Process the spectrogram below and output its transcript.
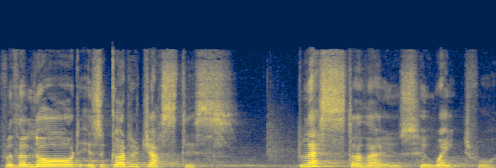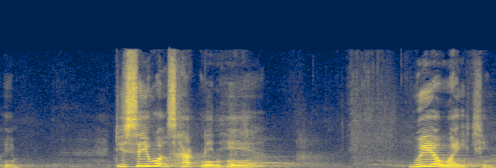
For the Lord is a God of justice. Blessed are those who wait for him. Do you see what's happening here? We are waiting.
